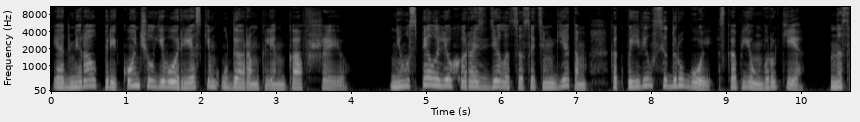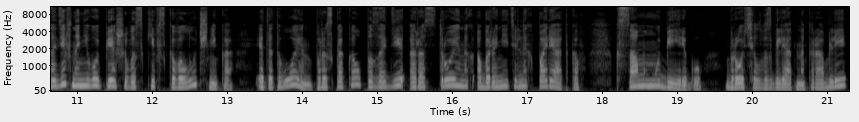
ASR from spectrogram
и адмирал прикончил его резким ударом клинка в шею. Не успел Леха разделаться с этим гетом, как появился другой с копьем в руке. Насадив на него пешего скифского лучника, этот воин проскакал позади расстроенных оборонительных порядков к самому берегу, бросил взгляд на корабли,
